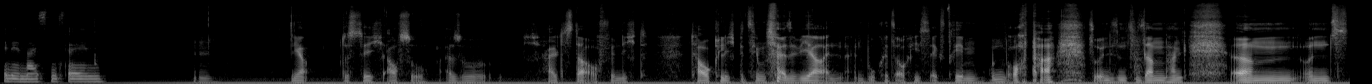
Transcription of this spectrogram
in den meisten Fällen. Hm. Ja, das sehe ich auch so. Also halte es da auch für nicht tauglich, beziehungsweise wie ja ein, ein Buch jetzt auch hieß, extrem unbrauchbar, so in diesem Zusammenhang. Ähm, und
